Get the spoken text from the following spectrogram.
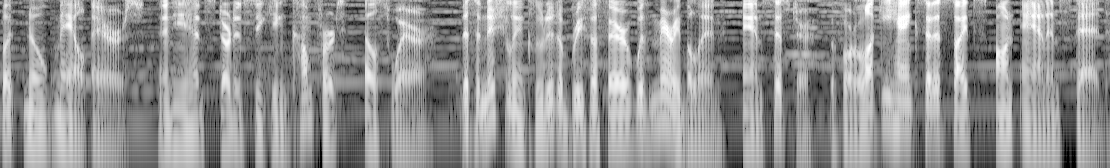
but no male heirs, and he had started seeking comfort elsewhere. This initially included a brief affair with Mary Boleyn, Anne's sister, before Lucky Hank set his sights on Anne instead.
